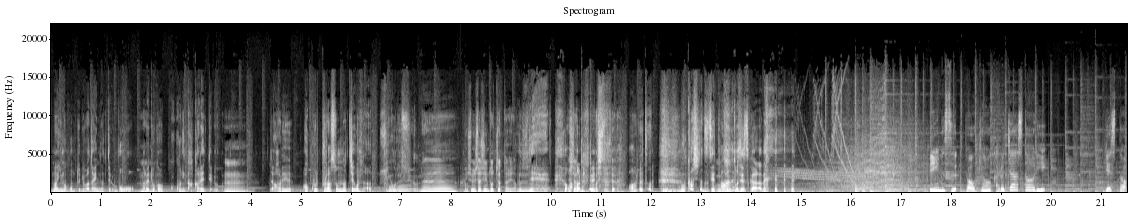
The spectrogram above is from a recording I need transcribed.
まあ、今本当に話題になってる某ん。あれとかはここに書かれてる、うん、であれあこれプラスになっちゃうんだそうですよね。一緒に写真撮っちゃったりなんかしねえ。しちゃったりとかして。あれだって昔だと絶対アウトですからね。ビームス東京カルチャーストーリー。ゲスト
